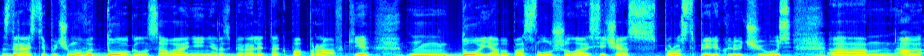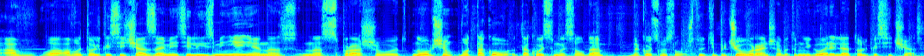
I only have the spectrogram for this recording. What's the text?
Здрасте, почему вы до голосования не разбирали так поправки? До я бы послушала, а сейчас просто переключусь. А, а, а, а вы только сейчас заметили изменения, нас, нас спрашивают. Ну, в общем, вот такого, такой смысл, да? Такой смысл, что типа, что вы раньше об этом не говорили, а только сейчас.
